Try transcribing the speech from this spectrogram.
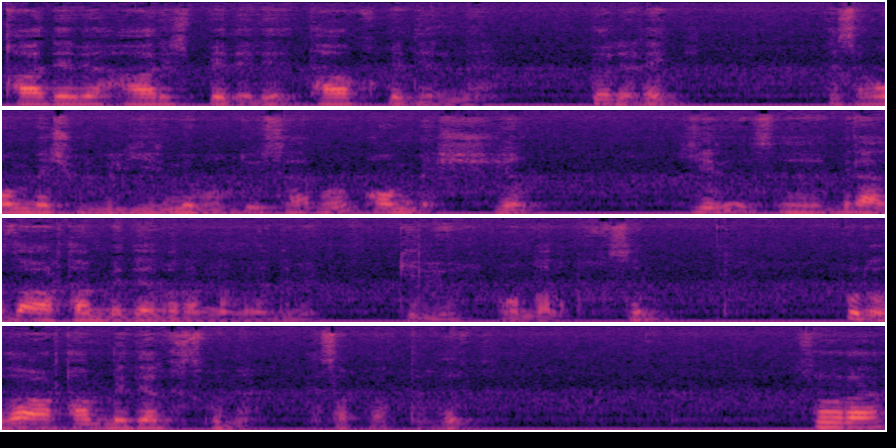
KDV hariç bedeli tahakkuk bedeline bölerek mesela 15,20 bulduysa bu 15 yıl. E, Biraz da artan bedel var anlamına demek geliyor ondalık kısım. Burada da artan bedel kısmını hesaplattırdık. Sonra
